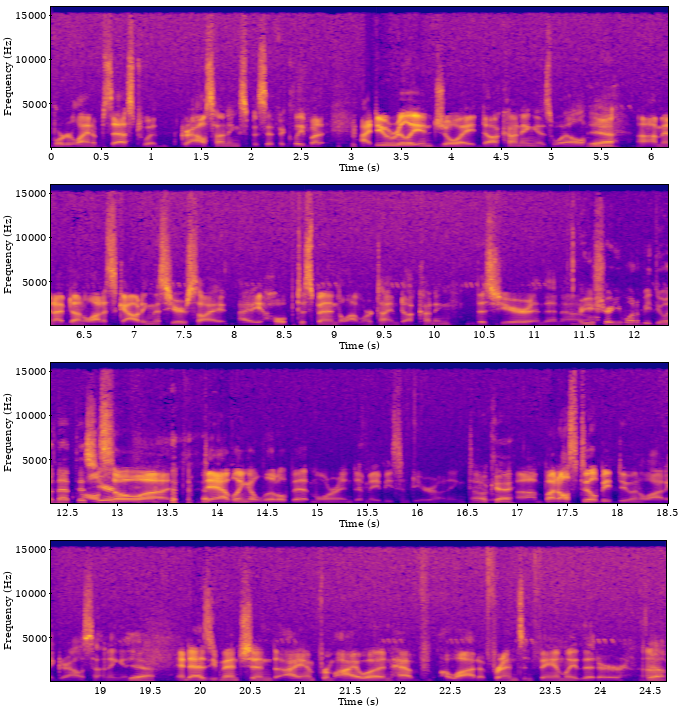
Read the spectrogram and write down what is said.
borderline obsessed with grouse hunting specifically. But I do really enjoy duck hunting as well. Yeah. Um, and I've done a lot of scouting this year, so I, I hope to spend a lot more time duck hunting this year. And then uh, Are you sure you want to be doing that this also, year? uh, dabbling a little bit more into maybe some deer hunting too. Okay. Um, but I'll still be doing a lot of grouse hunting. And, Yeah. And as you mentioned, I am from Iowa and have a lot of friends and family that are Yeah.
